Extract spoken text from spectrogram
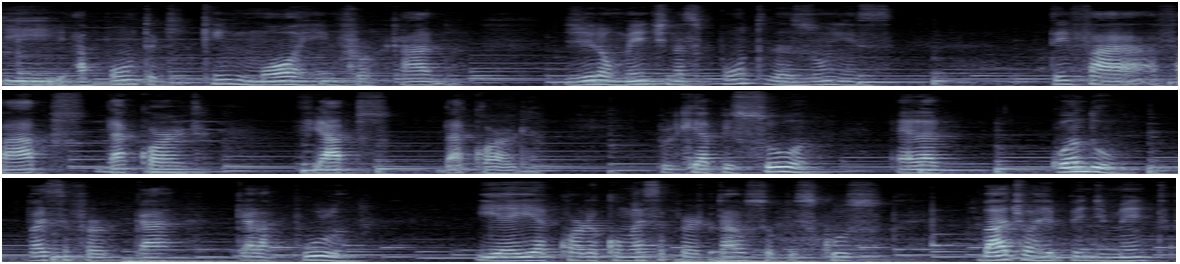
que aponta que quem morre enforcado, geralmente nas pontas das unhas, tem fiapos da corda, fiapos da corda, porque a pessoa, ela quando vai se enforcar, que ela pula e aí a corda começa a apertar o seu pescoço, bate o arrependimento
